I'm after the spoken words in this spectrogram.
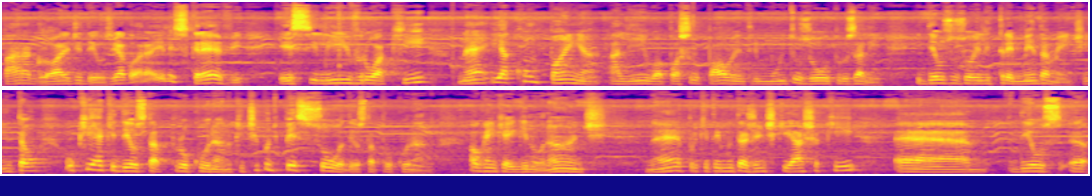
Para a glória de Deus. E agora ele escreve esse livro aqui né, e acompanha ali o apóstolo Paulo, entre muitos outros ali. E Deus usou ele tremendamente. Então, o que é que Deus está procurando? Que tipo de pessoa Deus está procurando? Alguém que é ignorante, né? Porque tem muita gente que acha que é, Deus é,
